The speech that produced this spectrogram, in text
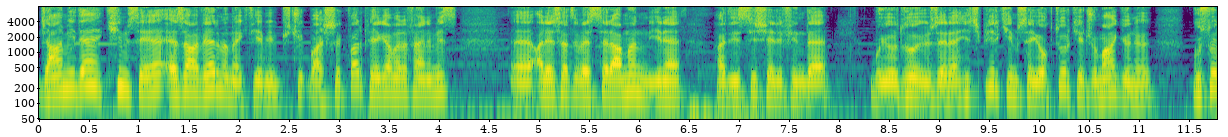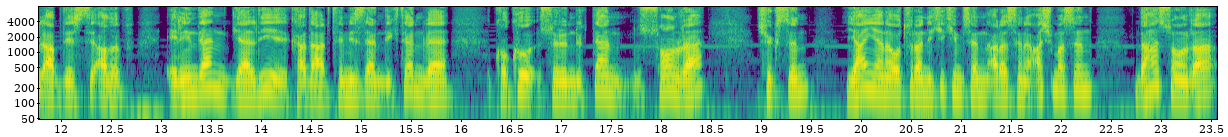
camide kimseye eza vermemek diye bir küçük başlık var. Peygamber Efendimiz e, Aleyhisselatü Vesselam'ın yine hadisi şerifinde buyurduğu üzere hiçbir kimse yoktur ki cuma günü gusül abdesti alıp elinden geldiği kadar temizlendikten ve koku süründükten sonra çıksın yan yana oturan iki kimsenin arasını açmasın daha sonra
